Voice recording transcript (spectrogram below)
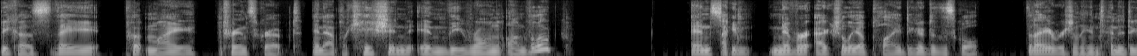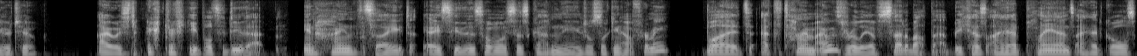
because they put my transcript and application in the wrong envelope. And I never actually applied to go to the school that I originally intended to go to. I was not going to be able to do that. In hindsight, I see this almost as God and the angels looking out for me. But at the time, I was really upset about that because I had plans, I had goals,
